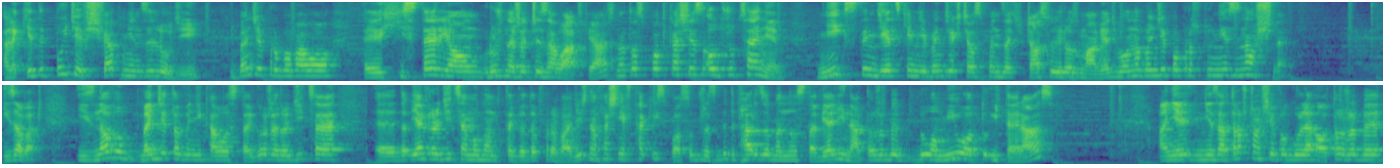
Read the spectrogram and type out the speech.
ale kiedy pójdzie w świat między ludzi i będzie próbowało e, histerią różne rzeczy załatwiać, no to spotka się z odrzuceniem. Nikt z tym dzieckiem nie będzie chciał spędzać czasu i rozmawiać, bo ono będzie po prostu nieznośne. I zobacz, i znowu będzie to wynikało z tego, że rodzice, e, jak rodzice mogą do tego doprowadzić? No właśnie w taki sposób, że zbyt bardzo będą stawiali na to, żeby było miło tu i teraz, a nie, nie zatroszczą się w ogóle o to, żeby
